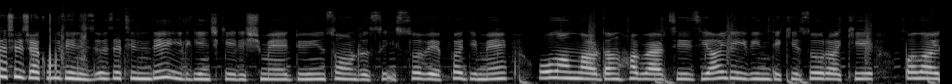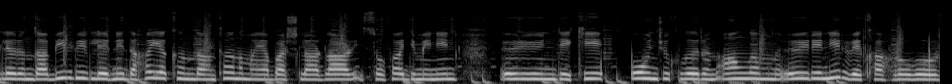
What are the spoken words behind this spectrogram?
Paylaşacak bu deniz özetinde ilginç gelişme, düğün sonrası İso ve Fadime olanlardan habersiz yayla evindeki zoraki balaylarında birbirlerini daha yakından tanımaya başlarlar. İso Fadime'nin örüğündeki boncukların anlamını öğrenir ve kahrolur.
